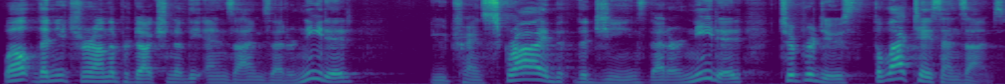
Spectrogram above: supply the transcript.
well, then you turn on the production of the enzymes that are needed. You transcribe the genes that are needed to produce the lactase enzymes.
